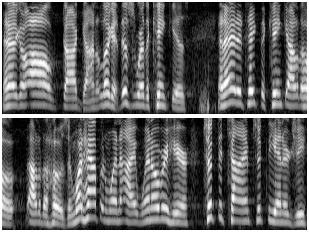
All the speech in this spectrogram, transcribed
and I had to go, oh doggone it! Look at this is where the kink is, and I had to take the kink out of the ho- out of the hose. And what happened when I went over here, took the time, took the energy,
